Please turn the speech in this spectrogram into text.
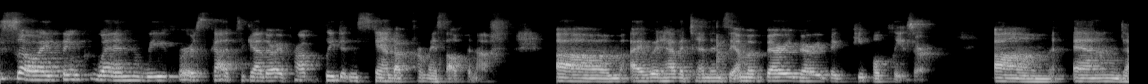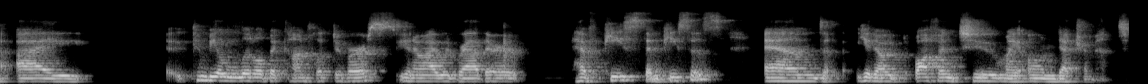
so I think when we first got together, I probably didn't stand up for myself enough. Um, I would have a tendency, I'm a very, very big people pleaser. Um, and I can be a little bit conflict averse. You know, I would rather have peace than pieces, and, you know, often to my own detriment.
